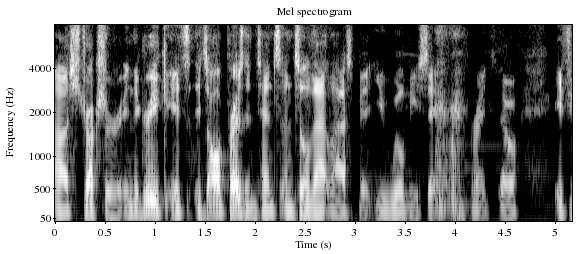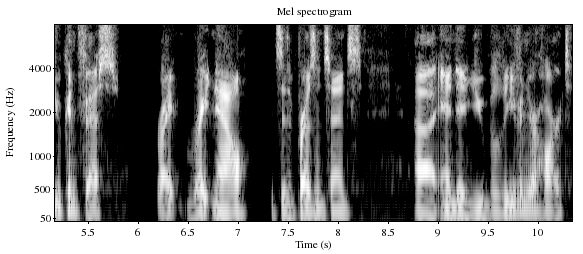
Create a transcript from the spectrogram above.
uh, structure in the Greek. It's it's all present tense until that last bit. You will be saved, right? So, if you confess, right, right now, it's in the present tense, uh, and you believe in your heart,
